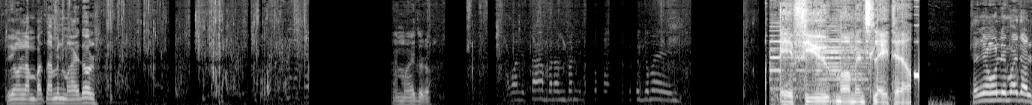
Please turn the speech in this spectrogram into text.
Ito yung lambat namin mga idol. Ay mga idol oh. A few moments later. Saan yung huli mo, idol?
